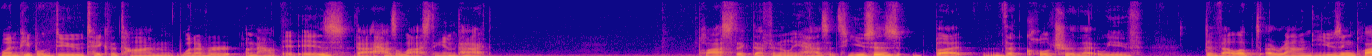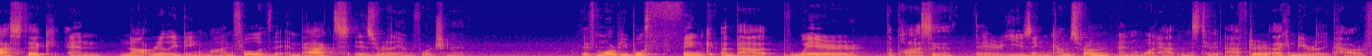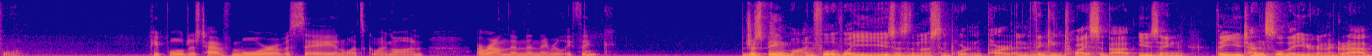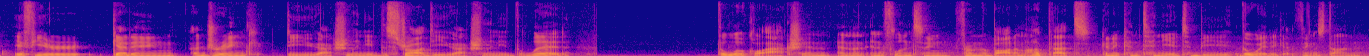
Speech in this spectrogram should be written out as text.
when people do take the time, whatever amount it is, that has a lasting impact. Plastic definitely has its uses, but the culture that we've developed around using plastic and not really being mindful of the impacts is really unfortunate. If more people think about where the plastic that they're using comes from and what happens to it after, that can be really powerful people just have more of a say in what's going on around them than they really think. Just being mindful of what you use is the most important part and mm-hmm. thinking twice about using the utensil that you're going to grab. If you're getting a drink, do you actually need the straw? Do you actually need the lid? The local action and then influencing from the bottom up, that's going to continue to be the way to get things done.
